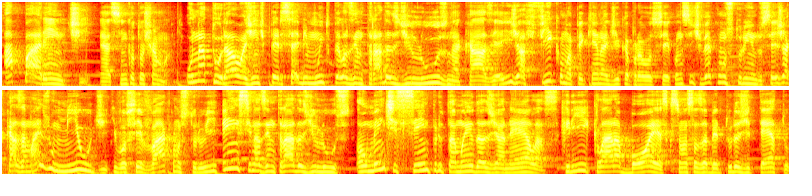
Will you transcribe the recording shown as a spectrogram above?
aparente. É assim que eu tô chamando. O natural a gente percebe muito pelas entradas de luz na casa. E aí já fica uma pequena dica para você. Quando você estiver construindo, seja a casa mais humilde que você vá construir, pense nas entradas de luz. Aumente sempre o tamanho das janelas. Crie clarabóias, que são essas aberturas de teto,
